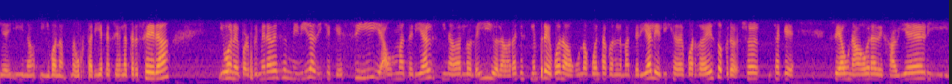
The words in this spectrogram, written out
y, y, no, y bueno, me gustaría que seas la tercera. Y bueno, y por primera vez en mi vida dije que sí a un material sin haberlo leído. La verdad que siempre, bueno, uno cuenta con el material y elige de acuerdo a eso, pero yo, ya que sea una obra de Javier y,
